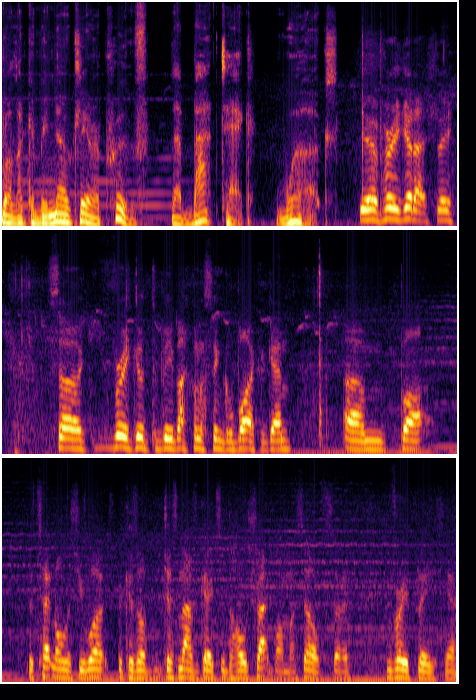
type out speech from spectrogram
Well, there can be no clearer proof that bat tech works. Yeah, very good actually. So very good to be back on a single bike again. Um, but the technology works because I've just navigated the whole track by myself. So I'm very pleased. Yeah.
